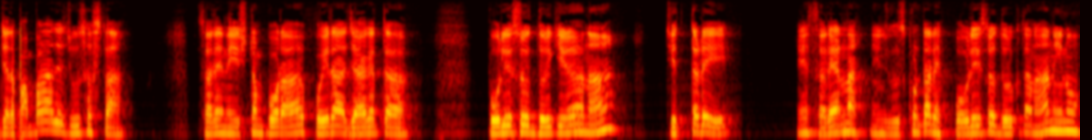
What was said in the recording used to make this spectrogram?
జర పంపరాదే చూసొస్తా. సరే నీ ఇష్టం పోరా. పోయిరా జాగ్రత్త. పోలీసులు దొరికినా చిత్తడే. ఏ సరే అన్న నేను చూసుకుంటాలే పోలీసులో దొరుకుతానా నేను?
